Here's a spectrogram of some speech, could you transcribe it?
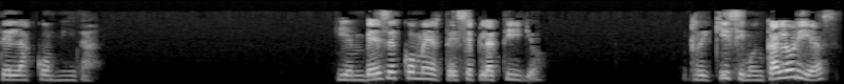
de la comida. Y en vez de comerte ese platillo riquísimo en calorías,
